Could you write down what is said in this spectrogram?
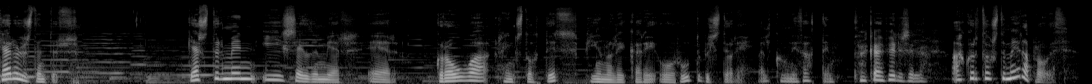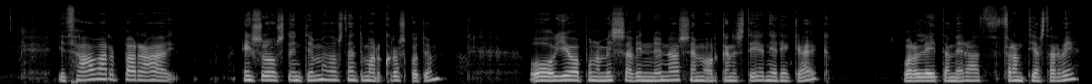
Kærulustendur, gestur minn í segðum mér er Gróa Rengstóttir, píjónuleikari og rútubilstjóri. Velkomin í þáttinn. Takk að þið fyrir sila. Akkur tókstu meira prófið? Ég, það var bara eins og stundum, þá stendum ára krosskotum og ég var búin að missa vinnuna sem organisti hérna í Reykjavík, var að leita mér að framtíastarfi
